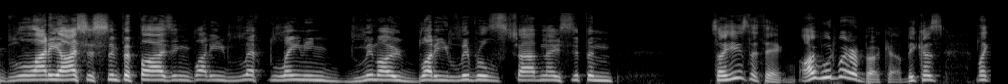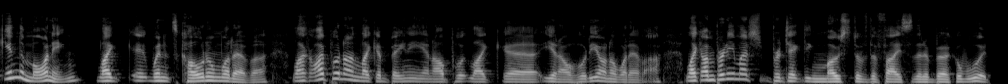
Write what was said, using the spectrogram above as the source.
bloody ISIS sympathizing, bloody left leaning, limo, bloody liberals, Chardonnay sipping. So here's the thing: I would wear a burqa because, like, in the morning, like it, when it's cold and whatever, like I put on like a beanie and I'll put like uh, you know a hoodie on or whatever. Like I'm pretty much protecting most of the face that a burqa would.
